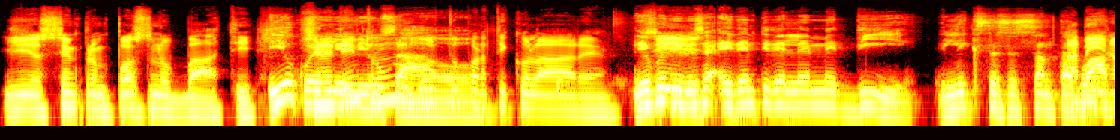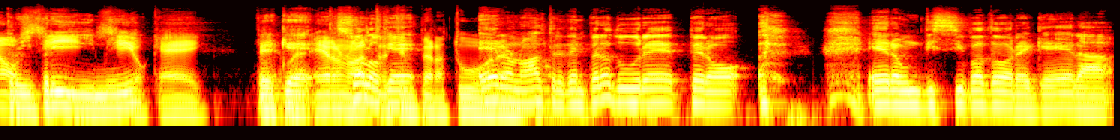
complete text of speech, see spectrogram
li ho sempre un po' snobbati. Io quelli Ce n'è dentro uno molto particolare. Io sì. quelli li usavo ai tempi dell'MD, l'X64, Vabbè, no, i primi. Sì, ok. Perché erano altre temperature. Erano altre temperature, però era un dissipatore che era,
